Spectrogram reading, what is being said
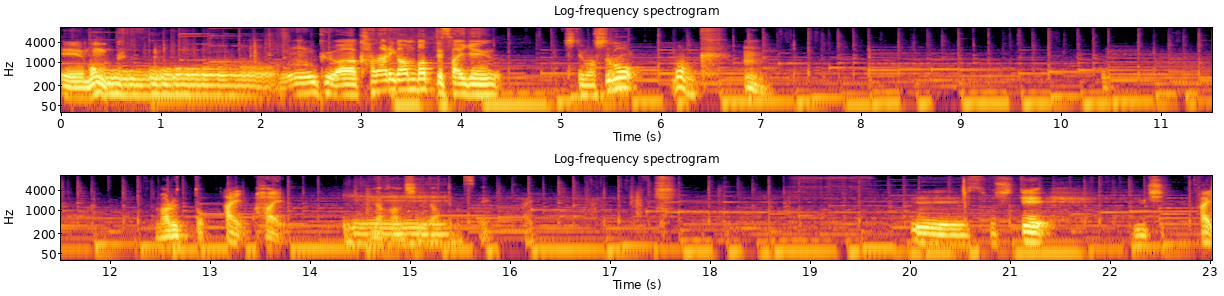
えー、モンク。おおモンクはかなり頑張って再現してました、ね。すごっ文句うん。まるっと。はいはい。えこんな感じになってますね。はい。えー、そして、雪。はい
